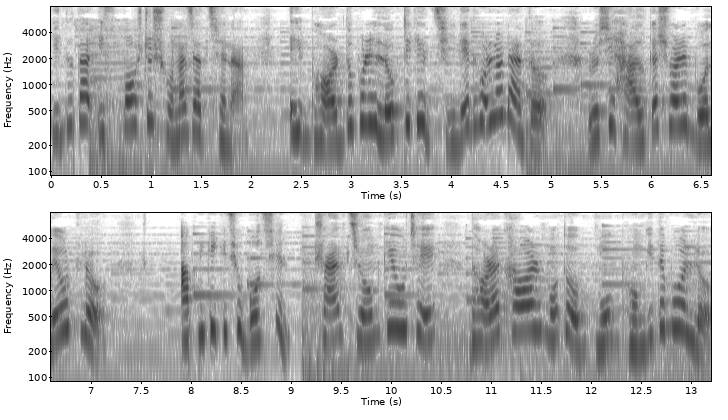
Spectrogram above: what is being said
কিন্তু তার স্পষ্ট শোনা যাচ্ছে না। এই ভর দুপুরে লোকটিকে জিনে ধরলো না তো? ঋষি হালকা স্বরে বলে উঠল আপনি কি কিছু বলছেন? সায়ন চমকে উঠে ধরা খাওয়ার মতো মুখ ভঙ্গিতে বলল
